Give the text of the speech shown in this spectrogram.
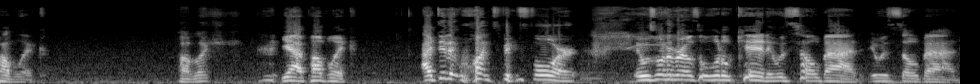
Public. Public. Yeah, public. I did it once before. It was whenever I was a little kid. It was so bad. It was so bad.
